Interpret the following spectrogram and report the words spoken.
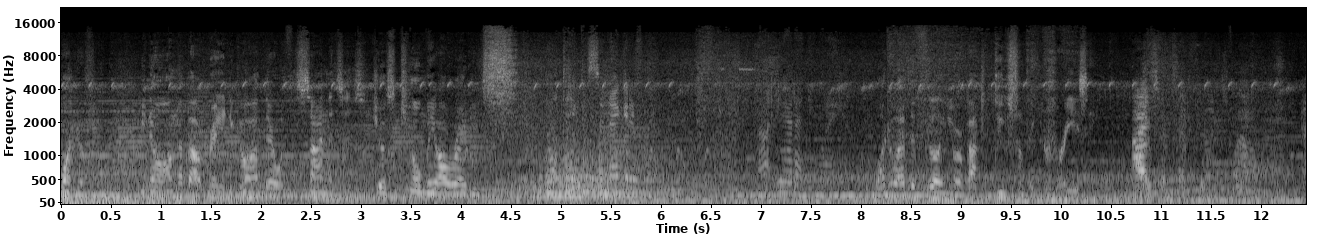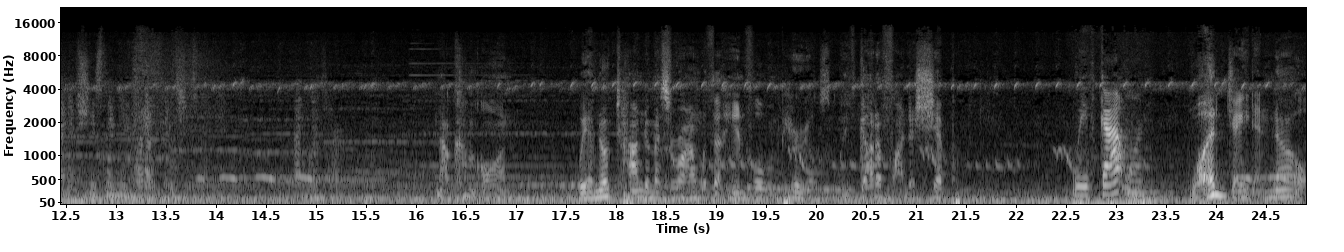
Wonderful. You know, I'm about ready to go out there with the sign that says, just kill me already. Don't take this so negatively. Not yet, anyway. Why do I have the feeling you're about to do something crazy? I sense that feeling as well. And if she's thinking what I think she's thinking, I'm with her. Now come on. We have no time to mess around with a handful of Imperials. We've got to find a ship. We've got one. What? Jaden, no.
